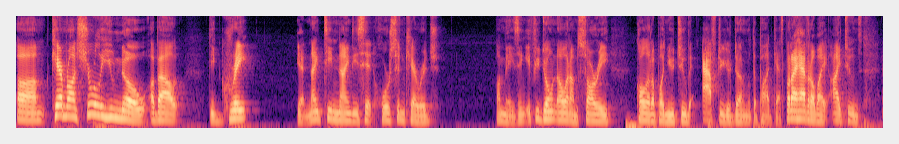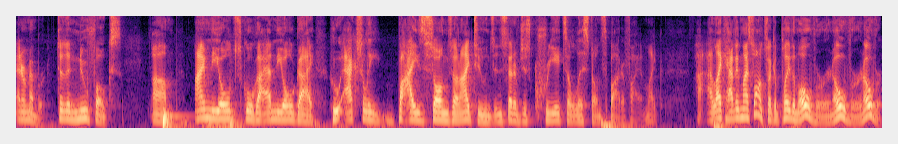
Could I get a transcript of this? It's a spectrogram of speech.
um, Cam'ron, surely you know about the great yeah, 1990s hit Horse and Carriage. Amazing. If you don't know it, I'm sorry. Call it up on YouTube after you're done with the podcast. But I have it on my iTunes. And remember, to the new folks, um, I'm the old school guy. I'm the old guy who actually buys songs on iTunes instead of just creates a list on Spotify. I'm like, I, I like having my songs so I can play them over and over and over.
